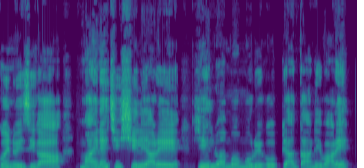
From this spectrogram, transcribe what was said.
ကွင်းတွေစီကမိုင်နဲ့ချီရှည်လျားတဲ့ရေလွှမ်းမိုးမှုတွေကိုပြသနေပါတယ်။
